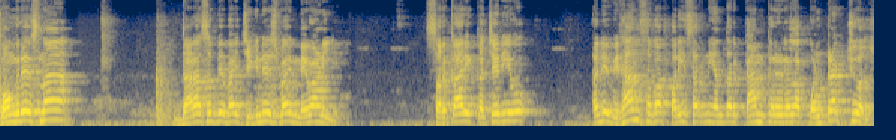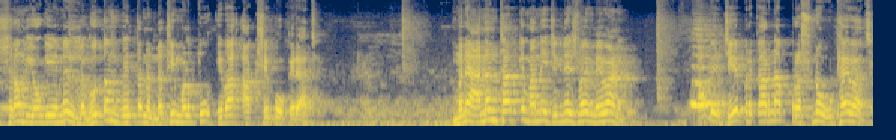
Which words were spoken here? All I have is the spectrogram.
કોંગ્રેસના ધારાસભ્યભાઈ જિગ્નેશભાઈ મેવાણીએ સરકારી કચેરીઓ અને વિધાનસભા પરિસરની અંદર કામ કરી રહેલા કોન્ટ્રાક્ચ્યુઅલ શ્રમયોગીઓને લઘુત્તમ વેતન નથી મળતું એવા આક્ષેપો કર્યા છે. મને આનંદ થાત કે માનનીય જિગ્નેશભાઈ મેવાણી આપે જે પ્રકારના પ્રશ્નો ઉઠાવ્યા છે,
